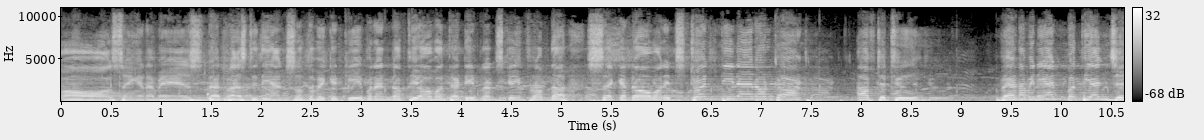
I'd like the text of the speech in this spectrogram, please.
Oh, singing a miss. That to the hands of the wicket keeper. End of the over. 13 runs came from the second over. It's 29 on card after two. വേണം ഇനി അൻപത്തി അഞ്ച്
